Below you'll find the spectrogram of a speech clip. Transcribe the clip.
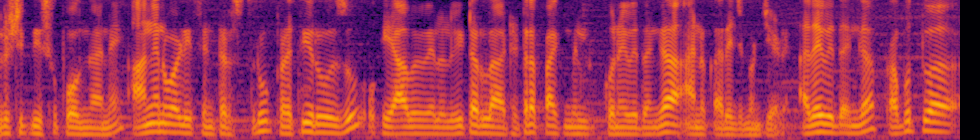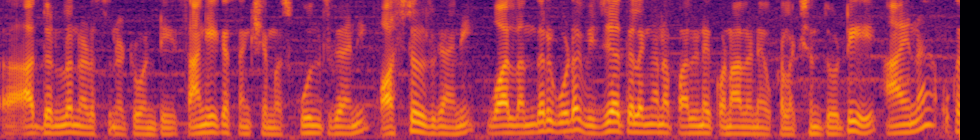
దృష్టికి తీసుకుపోగానే అంగన్వాడీ సెంటర్స్ త్రూ ప్రతిరోజు ఒక యాభై వేల లీటర్ల టెటర్ ప్యాక్ మిల్క్ కొనే విధంగా ఆయన ఒక అరేంజ్మెంట్ చేయడం. అదేవిధంగా ప్రభుత్వ ఆధ్వర్యంలో నడుస్తున్నటువంటి సాంఘిక సంక్షేమ స్కూల్స్ కానీ హాస్టల్స్ కానీ వాళ్ళందరూ కూడా విజయ తెలంగాణ పాలనే కొనాలనే ఒక లక్ష్యంతో ఆయన ఒక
